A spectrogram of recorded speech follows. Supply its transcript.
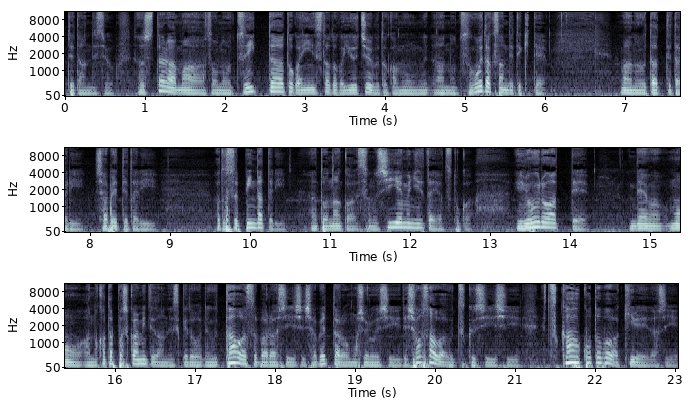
てたんですよ。そしたら、まあ、その、ツイッターとかインスタとか YouTube とかも、あの、すごいたくさん出てきて、まあ、あの、歌ってたり、喋ってたり、あと、すっぴんだったり、あと、なんか、その CM に出たやつとか、いろいろあって、で、もう、あの、片っ端から見てたんですけど、で、歌は素晴らしいし、喋ったら面白いし、で、所作は美しいし、使う言葉は綺麗だし、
